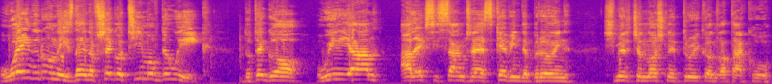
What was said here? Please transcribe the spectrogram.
Wayne Rooney z najnowszego Team of the Week. Do tego Willian, Alexis Sanchez, Kevin De Bruyne. Śmiercionośny trójkąt w ataku.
